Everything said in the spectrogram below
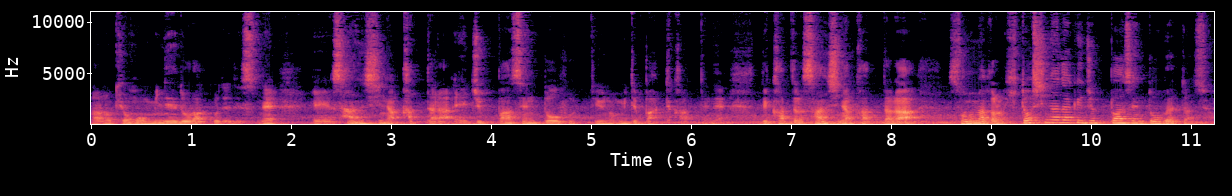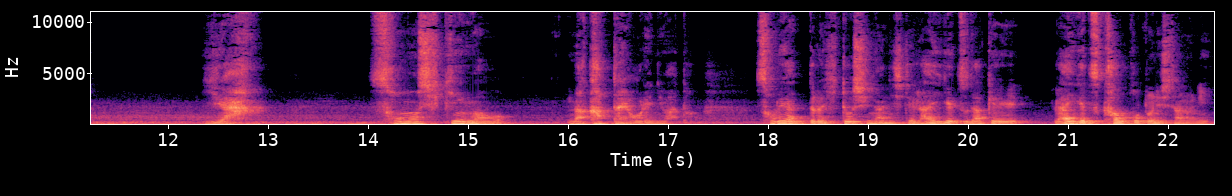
あの、今日もミネドラックでですね、えー、3品買ったら、えー、10%オフっていうのを見てバッて買ってね、で、買ったら3品買ったら、その中の1品だけ10%オフやったんですよ。いやその資金はなかったよ、俺にはと。それやったら1品にして来月だけ来月買うことにしたのに、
